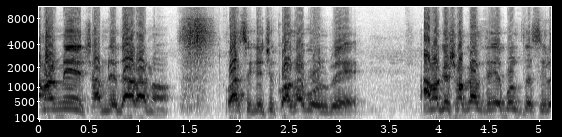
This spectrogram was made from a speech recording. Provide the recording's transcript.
আমার মেয়ে সামনে দাঁড়ানো ও আছে কিছু কথা বলবে। আমাকে সকাল থেকে বলতেছিল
